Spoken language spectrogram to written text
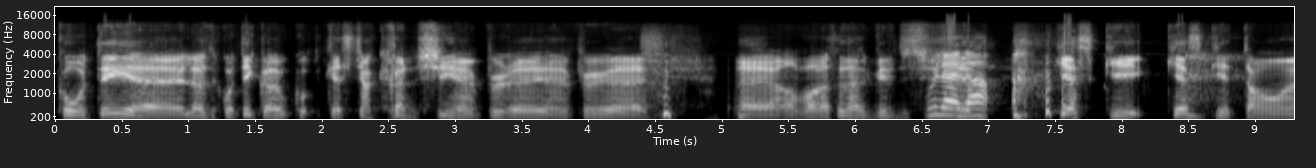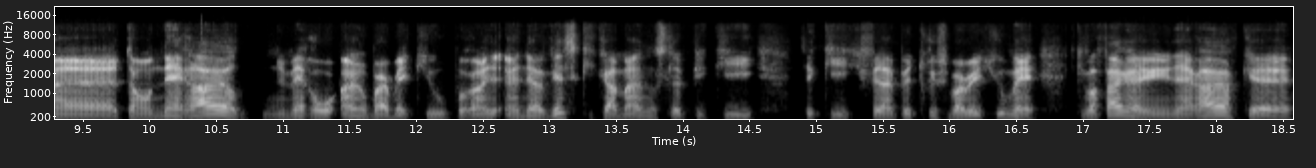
côté, là, côté question crunchy un peu, un peu euh, on va rentrer dans le vif du sujet. qu'est-ce qui est, qu'est-ce qui est ton, euh, ton erreur numéro un au barbecue pour un, novice qui commence là, puis qui, qui, fait un peu de trucs sur barbecue, mais qui va faire une erreur que,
